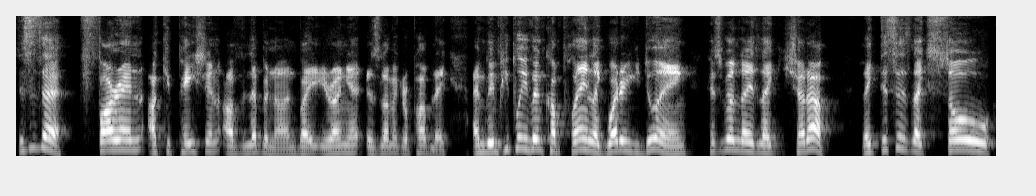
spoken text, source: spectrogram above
This is a foreign occupation of Lebanon by Iranian Islamic Republic. And when people even complain, like, what are you doing? Hezbollah is like, shut up. Like this is like so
